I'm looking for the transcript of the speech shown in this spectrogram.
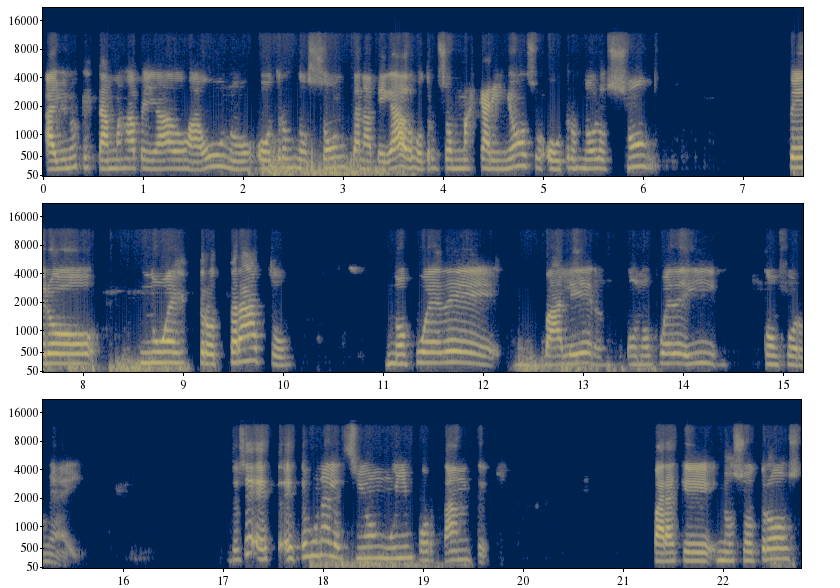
Hay unos que están más apegados a uno, otros no son tan apegados, otros son más cariñosos, otros no lo son. Pero nuestro trato no puede valer o no puede ir conforme a ello. Entonces, esto, esto, es una lección muy importante para que nosotros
